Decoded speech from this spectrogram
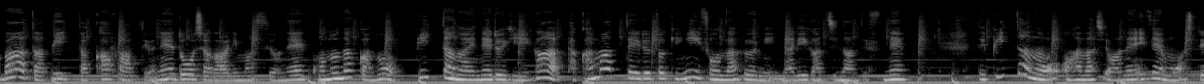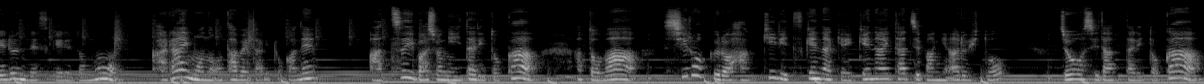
バータピッタカファっていうね動作がありますよねこの中のピッタのエネルギーが高まっている時にそんな風になりがちなんですね。でピッタのお話はね以前もしているんですけれども辛いものを食べたりとかね暑い場所にいたりとかあとは白黒はっきりつけなきゃいけない立場にある人上司だったりとか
